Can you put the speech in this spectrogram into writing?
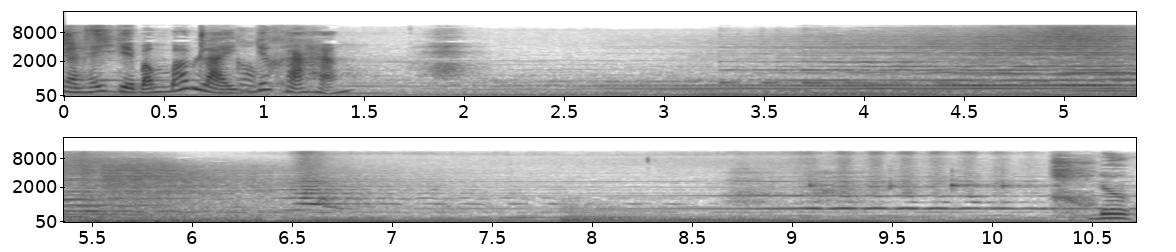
ngài hãy về bẩm báo lại với khả hãn Được.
